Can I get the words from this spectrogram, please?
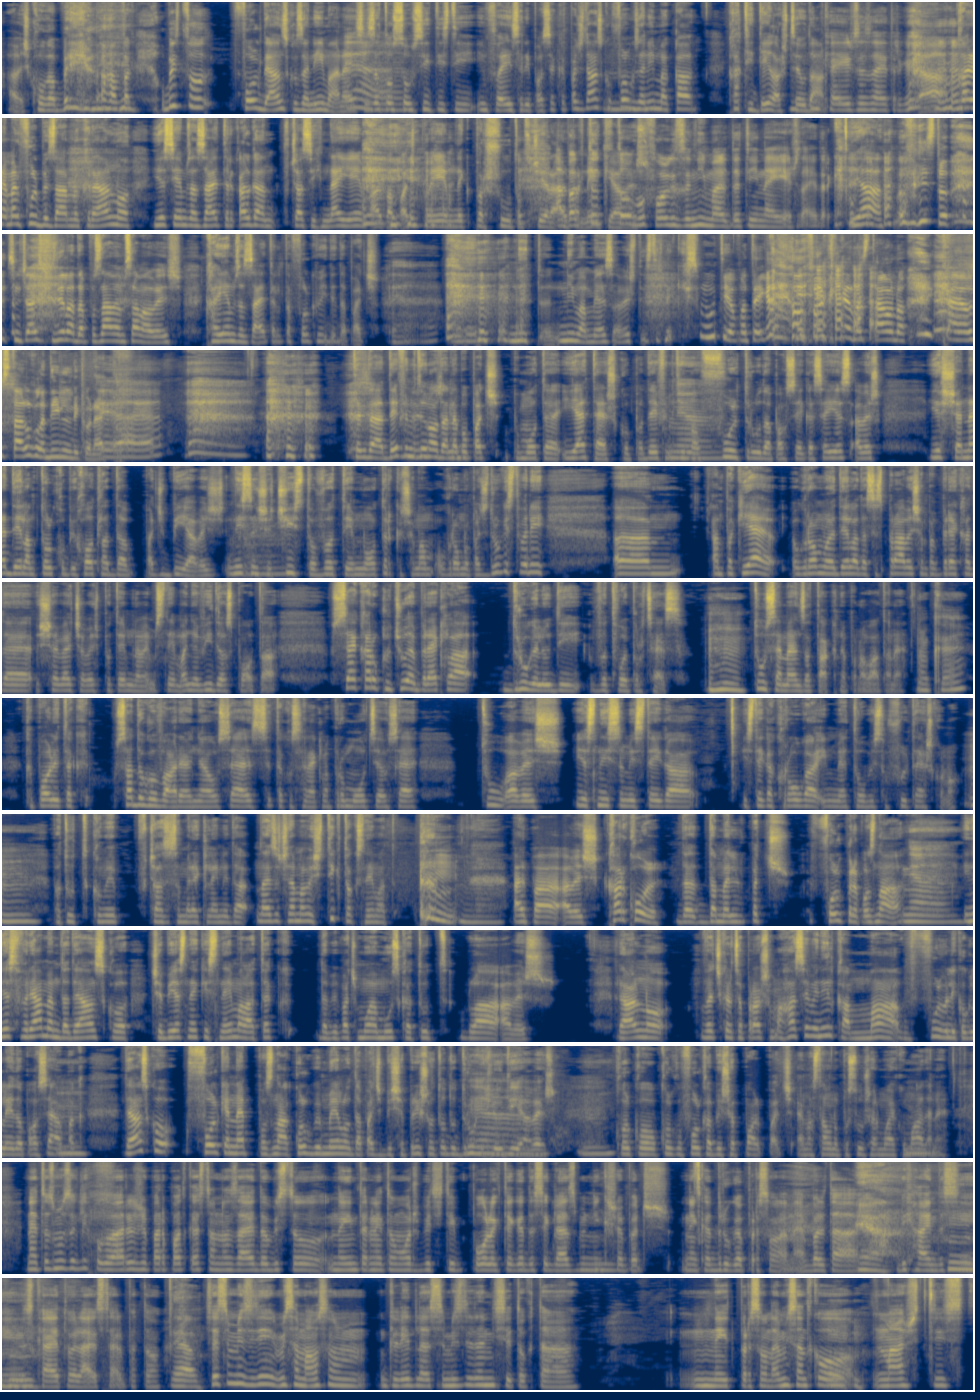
veš, koga briga. Ampak v bistvu folk dejansko zanima, ne? Ja. Yeah. zato so vsi tisti influencerji, pa vse, ker pač dejansko folk zanima, kaj, kaj ti delaš cel dan. Kaj ješ za zajtrk? Ja, kar je meni ful bizarno, ker realno jaz jem za zajtrk, ali ga včasih ne jem, ali pa pač pojem nek pršut od včeraj. Ampak nekaj, to veš. bo folk zanimalo, da ti ne ješ zajtrk. Ja, v bistvu sem včasih videla, da poznam sama, veš, kaj jem za zajtrk, da folk vidi, da pač Ja. ni, nimam jaz, veš, tistih nekih smutijev pa tega, ampak enostavno, kaj je ostalo v hladilniku, ne. Ja, ja. Tako da, definitivno, da ne bo pač pomote, je težko, pa definitivno Ja. yeah. full truda, pa vsega. Sej jaz, a veš, jaz še ne delam toliko, bi hotla, da pač bi, a veš, nisem mm. še čisto v tem noter, ker še imam ogromno pač drugih stvari. Um, ampak je, ogromno je dela, da se spraviš, ampak bi rekla, da je še več, a veš, potem, ne vem, snemanja videospota. Vse, kar vključuje, bi rekla, druge ljudi v tvoj proces. Mhm, Tu se meni zatakne, ponovadi. ne. okay. Kapoli tako, vsa dogovarjanja, vse, se, tako se rekla, promocija, vse tu, a veš, jaz nisem iz tega, iz tega kroga in mi je to v bistvu ful težko. No. mm, Pa tudi, ko mi včasih sem rekla, eni, da naj začnemo več TikTok snemati ja. ali pa, veš, karkoli, da, da me pač folk prepozna. Ja. In jaz verjamem, da dejansko, če bi jaz nekaj snemala tako, da bi pač moja muska tudi bila, a veš, realno. Večkrat se vprašam, aha, se vinilka ima ful veliko gledov, pa vse, ampak mm. dejansko folk je ne pozna, koliko bi imelo, da pač bi še prišlo to do drugih Ja. ja. ljudi, a veš, Mm. koliko, koliko folka bi še pol pač enostavno poslušali moje komade. Ne? Ne, to smo se glih pogovarjali že par podcastov nazaj, da v bistvu na internetu moraš biti ti poleg tega, da si glasbenik, še pač neka druga persona, ne bolj ta Ja. behind the scenes, Mhm. kaj je tvoj lifestyle pa to. Ja. Vse se mi zdi, mislim, malo sem gledala, se mi zdi, da nisi tok ta net persona. Mislim, tako Mm. imaš tist,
